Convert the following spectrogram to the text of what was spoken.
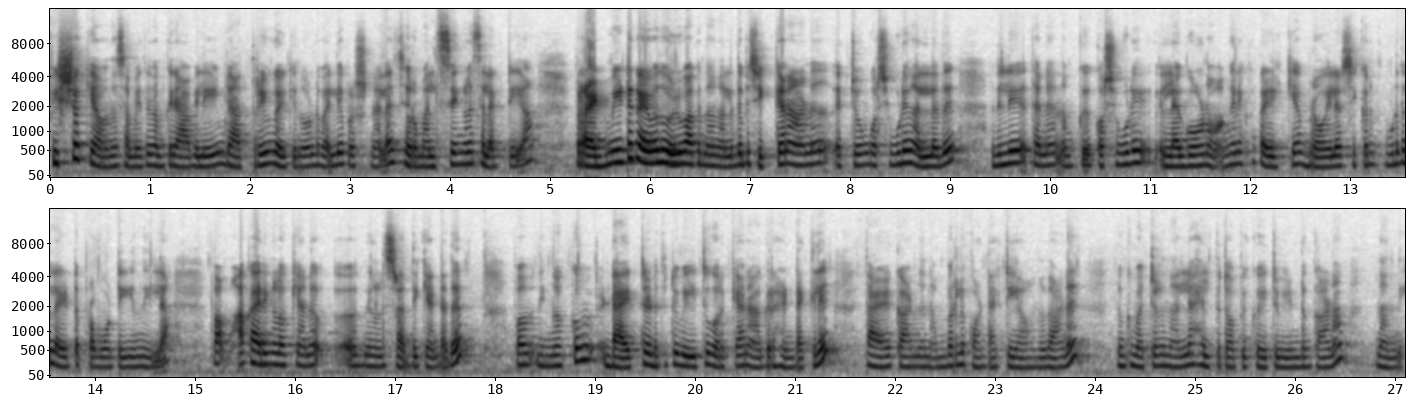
ഫിഷൊക്കെ ആവുന്ന സമയത്ത് നമുക്ക് രാവിലെയും രാത്രിയും കഴിക്കുന്നതുകൊണ്ട് വലിയ പ്രശ്നമല്ല. ചെറു മത്സ്യങ്ങൾ സെലക്ട് ചെയ്യുക. റെഡ് മീറ്റ് കഴിവത് ഒഴിവാക്കുന്നതാണ് നല്ലത്. ഇപ്പോൾ ചിക്കനാണ് ഏറ്റവും കുറച്ചും കൂടി നല്ലത്. അതിൽ തന്നെ നമുക്ക് കുറച്ചും കൂടി ലഗോണോ അങ്ങനെയൊക്കെ കഴിക്കുക. ബ്രോയിലർ ചിക്കൻ കൂടുതലായിട്ട് പ്രൊമോട്ട് ചെയ്യുന്നില്ല. അപ്പം ആ കാര്യങ്ങളൊക്കെയാണ് നിങ്ങൾ ശ്രദ്ധിക്കേണ്ടത്. അപ്പം നിങ്ങൾക്കും ഡയറ്റ് എടുത്തിട്ട് വെയിറ്റ് കുറയ്ക്കാൻ ആഗ്രഹം ഉണ്ടെങ്കിൽ താഴെ കാണുന്ന നമ്പറിൽ കോൺടാക്റ്റ് ചെയ്യാവുന്നതാണ്. നമുക്ക് മറ്റൊരു നല്ല ഹെൽത്ത് ടോപ്പിക്കായിട്ട് വീണ്ടും കാണാം. നന്ദി.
